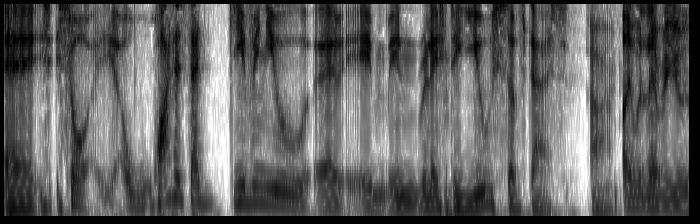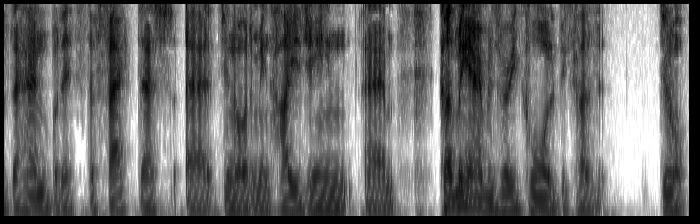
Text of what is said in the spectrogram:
Uh, so, uh, what has that given you uh, in, in relation to use of that arm? I will never use the hand, but it's the fact that uh, you know what I mean. Hygiene. Because my arm is very cold because you know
